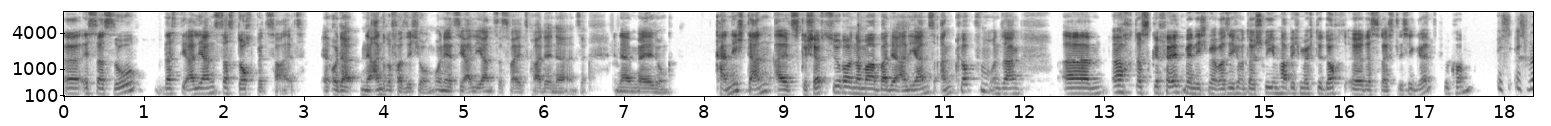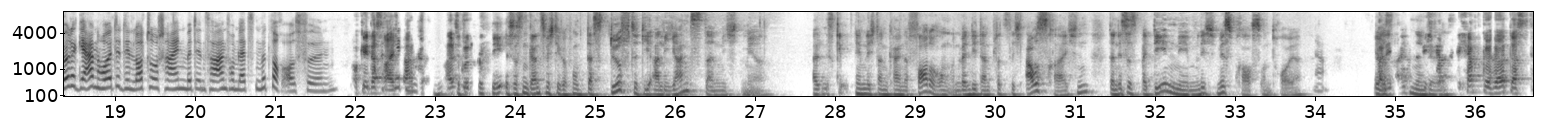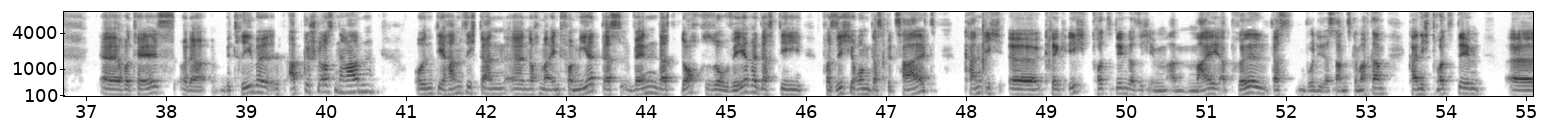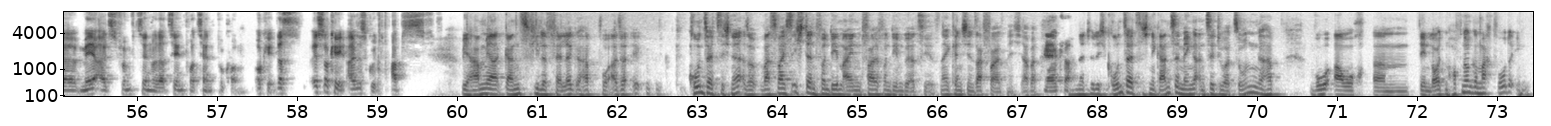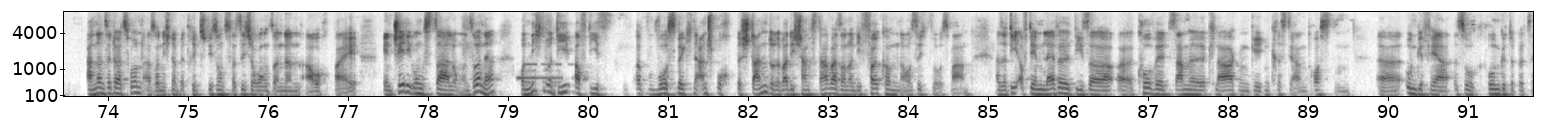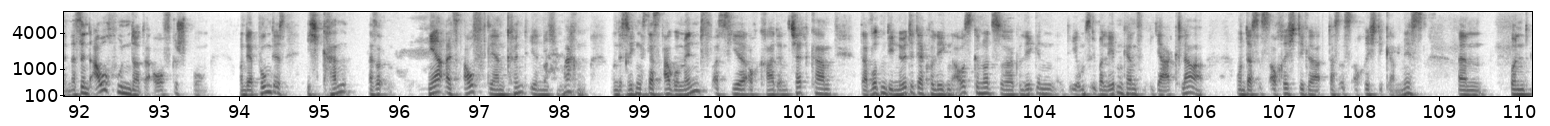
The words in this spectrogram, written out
äh, ist das so, dass die Allianz das doch bezahlt. Äh, oder eine andere Versicherung, ohne jetzt die Allianz, das war jetzt gerade in der, in der Meldung. Kann ich dann als Geschäftsführer nochmal bei der Allianz anklopfen und sagen, ähm, ach, das gefällt mir nicht mehr, was ich unterschrieben habe, ich möchte doch äh, das restliche Geld bekommen? Ich, ich würde gern heute den Lottoschein mit den Zahlen vom letzten Mittwoch ausfüllen. Okay, das reicht. Danke. Alles gut. Es ist ein ganz wichtiger Punkt. Das dürfte die Allianz dann nicht mehr. Es gibt nämlich dann keine Forderung. Und wenn die dann plötzlich ausreichen, dann ist es bei denen nämlich Missbrauchsuntreue. Ja. Ja, ich, ich habe hab gehört, dass äh, Hotels oder Betriebe abgeschlossen haben und die haben sich dann äh, nochmal informiert, dass wenn das doch so wäre, dass die Versicherung das bezahlt, kann ich, äh, krieg ich, trotzdem, dass ich im Mai, April, das, wo die das damals gemacht haben, kann ich trotzdem äh, mehr als 15 oder 10 Prozent bekommen. Okay, das ist okay, alles gut. Hab's. Wir haben ja ganz viele Fälle gehabt, wo, also äh, grundsätzlich, ne, also was weiß ich denn von dem einen Fall, von dem du erzählst? Ne, kenne ich den Sachverhalt nicht, aber ja, natürlich grundsätzlich eine ganze Menge an Situationen gehabt, wo auch ähm, den Leuten Hoffnung gemacht wurde, in, anderen Situationen, also nicht nur Betriebsschließungsversicherung, sondern auch bei Entschädigungszahlungen und so, ne? Und nicht nur die, auf die wo es wirklich ein Anspruch bestand oder war die Chance da war, sondern die vollkommen aussichtslos waren. Also die auf dem Level dieser äh, Covid-Sammelklagen gegen Christian Drosten äh, ungefähr so rumgedüppelt sind. Das sind auch Hunderte aufgesprungen. Und der Punkt ist, ich kann, also mehr als aufklären könnt ihr nicht machen. Und deswegen ist das Argument, was hier auch gerade im Chat kam, da wurden die Nöte der Kollegen ausgenutzt oder Kolleginnen, die ums Überleben kämpfen. Ja, klar. Und das ist auch richtiger, das ist auch richtiger Mist. Ähm, und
